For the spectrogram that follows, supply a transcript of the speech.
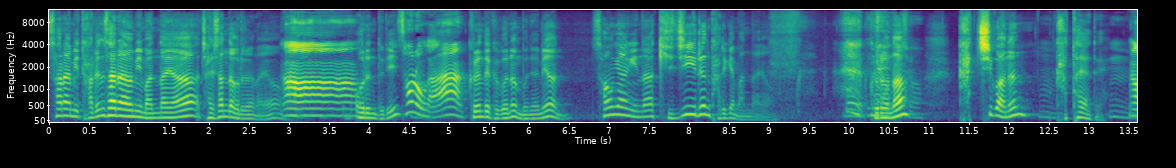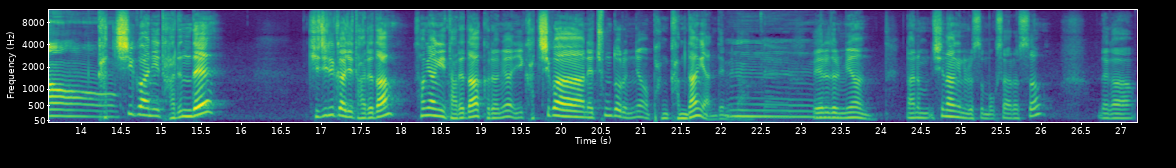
사람이 다른 사람이 만나야 잘 산다 그러잖아요. 아 어른들이. 서로가 그런데 그거는 뭐냐면 성향이나 기질은 다르게 만나요. 네, 그러나 그죠. 가치관은 같아야 돼. 음. 어 가치관이 다른데 기질까지 다르다, 성향이 다르다 그러면 이 가치관의 충돌은요 방- 감당이 안 됩니다. 음. 예를 들면 나는 신앙인으로서 목사로서 내가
